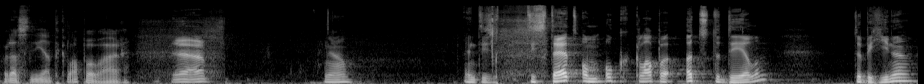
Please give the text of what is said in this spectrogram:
waar dat ze niet aan het klappen waren. ja. Ja. En het is, het is tijd om ook klappen uit te delen. Te beginnen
